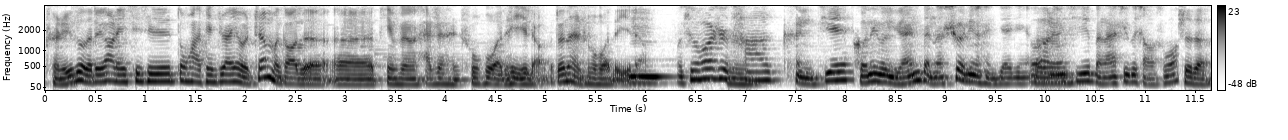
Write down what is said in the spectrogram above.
蠢驴做的这个二零七七动画片居然有这么高的呃评分，还是很出乎我的意料的，真的很出乎我的意料。嗯、我听说是它很接和那个原本的设定很接近，二零七七本来是一个小说，是的，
